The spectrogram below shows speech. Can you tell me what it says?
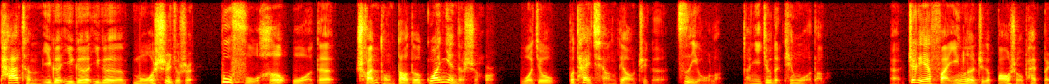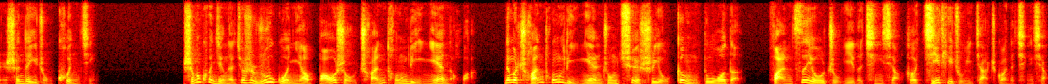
pattern，一个一个一个模式，就是不符合我的传统道德观念的时候，我就不太强调这个自由了啊，你就得听我的了。呃，这个也反映了这个保守派本身的一种困境。什么困境呢？就是如果你要保守传统理念的话，那么传统理念中确实有更多的反自由主义的倾向和集体主义价值观的倾向。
